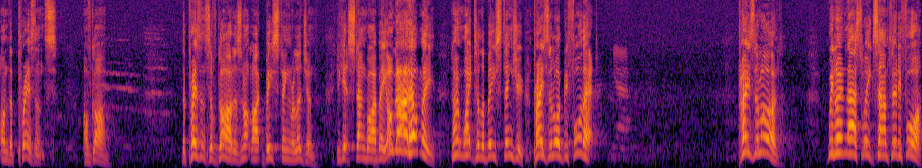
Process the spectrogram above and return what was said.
on the presence of God. The presence of God is not like bee sting religion. You get stung by a bee. Oh, God, help me. Don't wait till the bee stings you. Praise the Lord before that. Yeah. Praise the Lord. We learned last week, Psalm 34.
